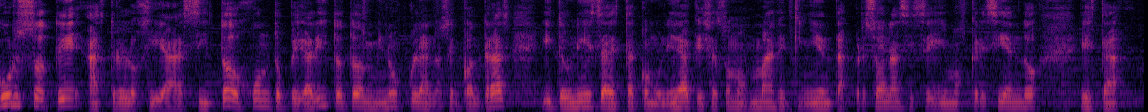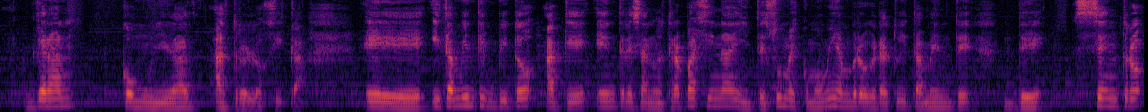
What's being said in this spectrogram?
curso de astrología. Así todo junto, pegadito, todo en minúscula nos encontrás y te unís a esta comunidad que ya somos más de 500 personas y seguimos creciendo esta gran comunidad astrológica. Eh, y también te invito a que entres a nuestra página y te sumes como miembro gratuitamente de Centro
